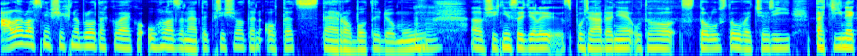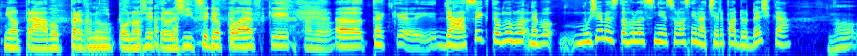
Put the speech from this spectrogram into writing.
ale vlastně všechno bylo takové jako uhlazené. Teď přišel ten otec z té roboty domů, uh-huh. všichni seděli spořádaně u toho stolu s tou večeří. Tatínek měl právo první ano. ponořit lžíci do polévky. ano. Uh, tak eh, dá se k tomu, nebo můžeme z tohohle si něco vlastně načerpat do dneška? No,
